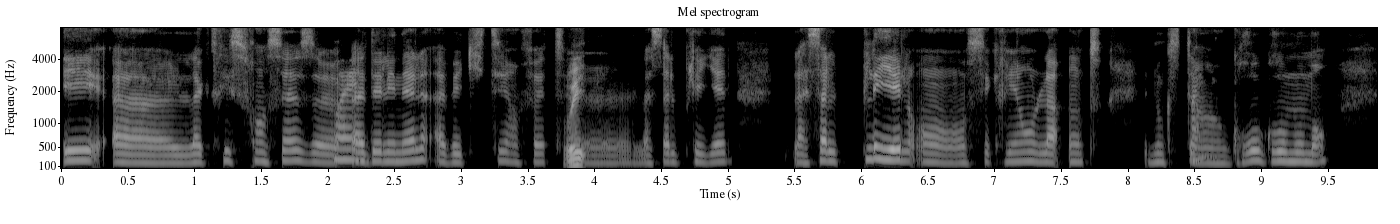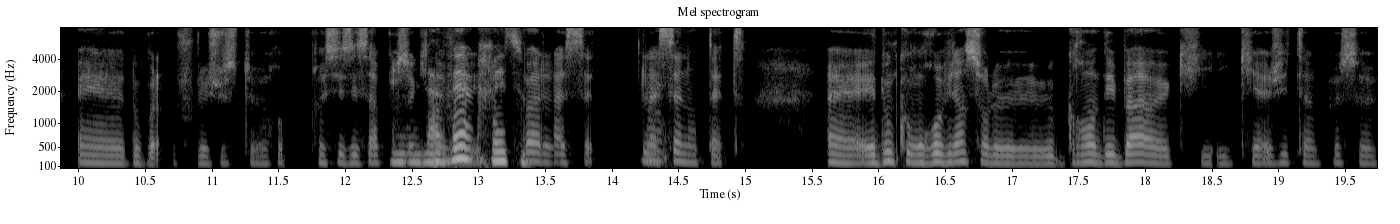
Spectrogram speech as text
et euh, l'actrice française euh, Ouais. Adèle Haenel avait quitté en fait Oui. euh, la salle Playel, la salle Playel en, en s'écriant La Honte. Et donc c'était Ouais. un gros gros moment. Et donc voilà, je voulais juste préciser ça pour Et ceux qui n'avaient pas la, scè- la Ouais. scène en tête. Euh, et donc, on revient sur le grand débat euh, qui, qui agite un peu ce,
